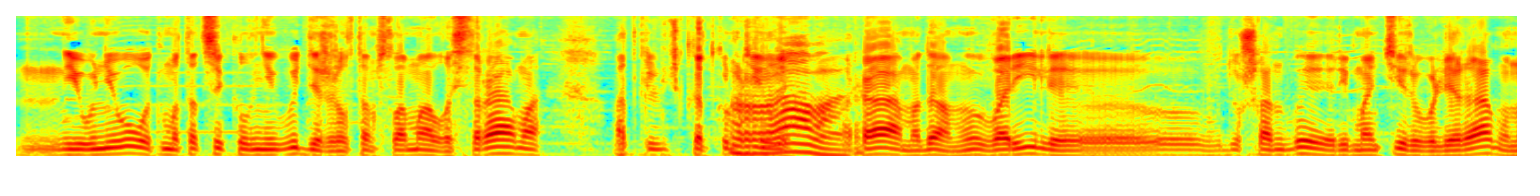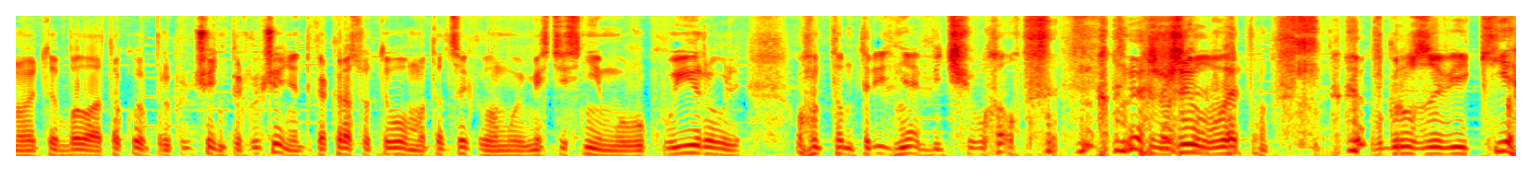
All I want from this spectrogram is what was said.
И у него вот мотоцикл не выдержал, там сломалась рама, отключ, открутили. Рама? Рама, да. Мы варили э, в Душанбе, ремонтировали раму, но это было такое приключение. Приключение, это как раз вот его мотоцикл мы вместе с ним эвакуировали. Он там три дня бичевал, жил в этом, в грузовике.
